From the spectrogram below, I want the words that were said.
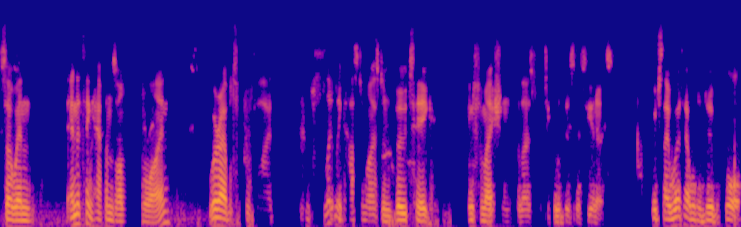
So when anything happens online, we're able to provide completely customized and boutique information for those particular business units, which they weren't able to do before.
